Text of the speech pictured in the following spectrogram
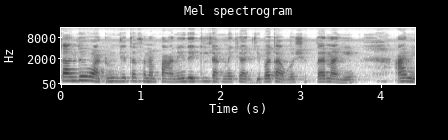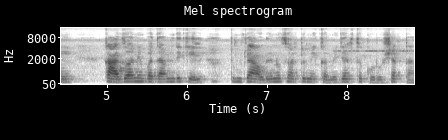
तांदूळ वाटून घेत असताना पाणी देखील टाकण्याची अजिबात आवश्यकता नाही आणि काजू आणि बदाम देखील तुमच्या आवडीनुसार तुम्ही कमी जास्त करू शकता.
